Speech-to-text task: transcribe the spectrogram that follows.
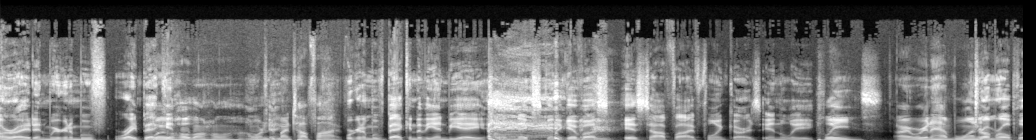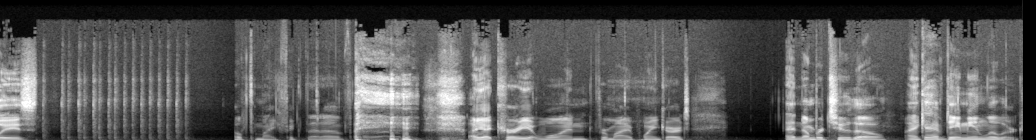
All right, and we're gonna move right back Wait, in. hold on, hold on. I want to do my top five. We're gonna move back into the NBA, and Nick's gonna give us his top five point guards in the league. Please. All right, we're gonna have one. Drum roll, please. Hope the mic picked that up. I got Curry at one for my point guards. At number two, though, I think I have Damian Lillard.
